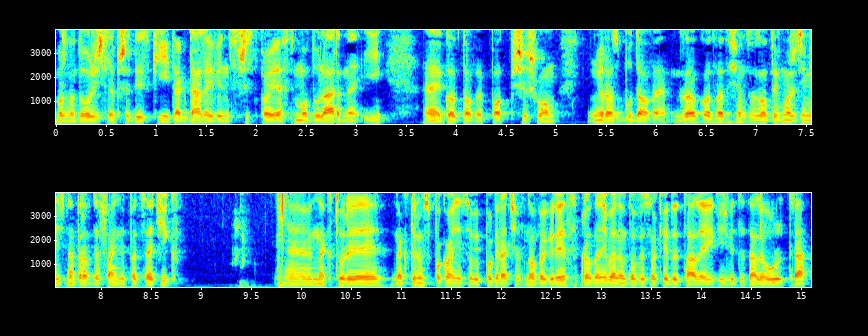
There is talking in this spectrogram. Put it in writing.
można dołożyć lepsze dyski i tak dalej, więc wszystko jest modularne i gotowe pod przyszłą rozbudowę. Za około 2000 zł możecie mieć naprawdę fajny pececik na, który, na którym spokojnie sobie pogracie w nowe gry. Co prawda nie będą to wysokie detale, jakieś detale ultra,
